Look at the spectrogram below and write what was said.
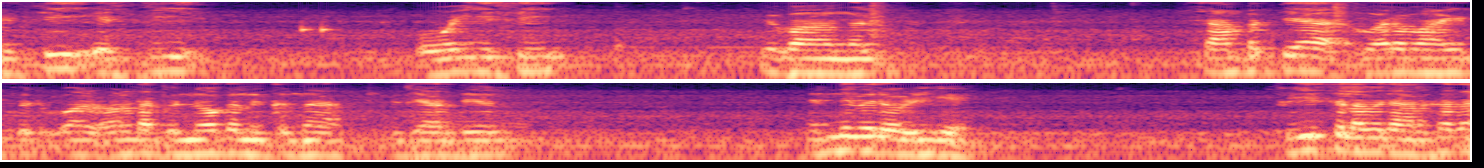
S C S T O E C വിഭാഗങ്ങൾ സാമ്പത്തികപരമായി വളരെ പിന്നോക്കം നിൽക്കുന്ന വിദ്യാർത്ഥികൾ എന്നിവരൊഴികെ ഫീസ് ഇളവിന് അർഹത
